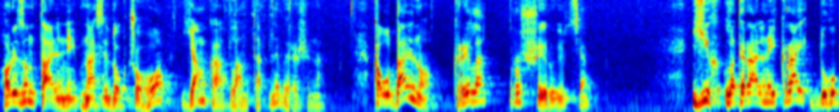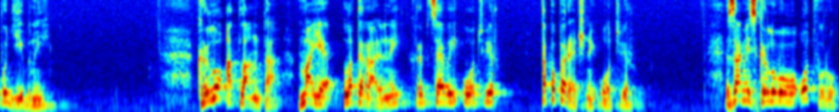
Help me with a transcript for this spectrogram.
горизонтальні, внаслідок чого ямка атланта не виражена. Каудально крила розширюються. Їх латеральний край дугоподібний. Крило Атланта має латеральний хребцевий отвір та поперечний отвір. Замість крилового отвору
